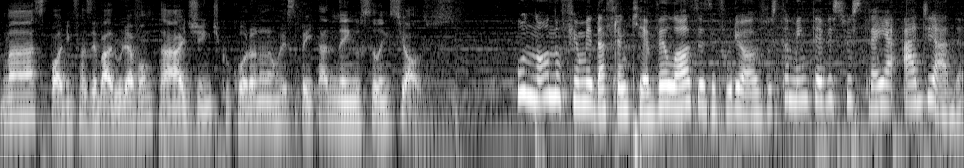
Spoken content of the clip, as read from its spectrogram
mas podem fazer barulho à vontade, gente, que o Corona não respeita nem os silenciosos. O nono filme da franquia Velozes e Furiosos também teve sua estreia adiada.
